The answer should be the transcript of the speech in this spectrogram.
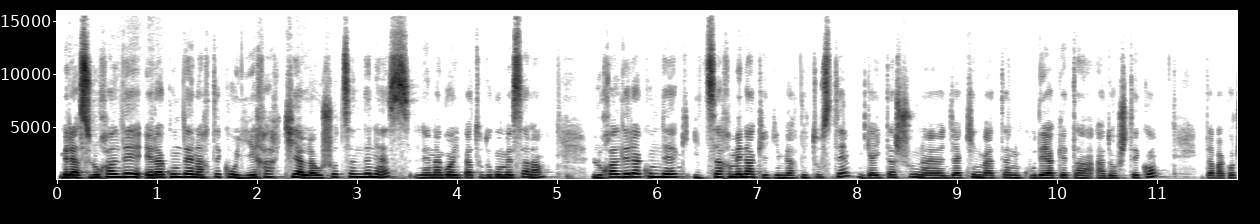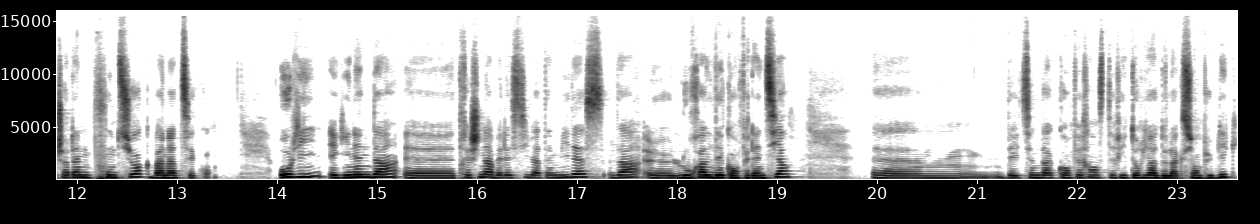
Beraz, lujalde erakundeen arteko hierarkia lausotzen denez, lehenago aipatu dugun bezala, lujalde erakundeek itzarmenak egin behar dituzte, gaitasun uh, jakin baten kudeak eta adosteko, eta bakotsaren funtzioak banatzeko. Hori, eginen da, e, tresna berezi baten bidez, da e, lujalde konferentzia, e, deitzen da Konferenz Territorial de l'Action Publique,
